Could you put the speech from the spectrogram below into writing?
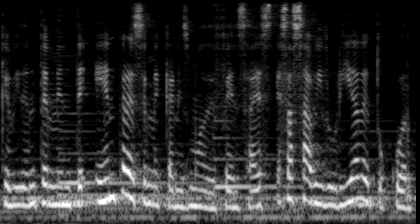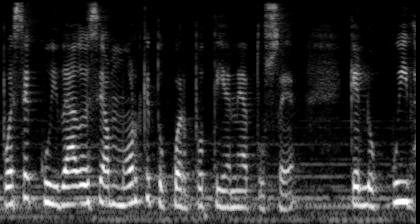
que evidentemente entra ese mecanismo de defensa, es esa sabiduría de tu cuerpo, ese cuidado, ese amor que tu cuerpo tiene a tu ser que lo cuida.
